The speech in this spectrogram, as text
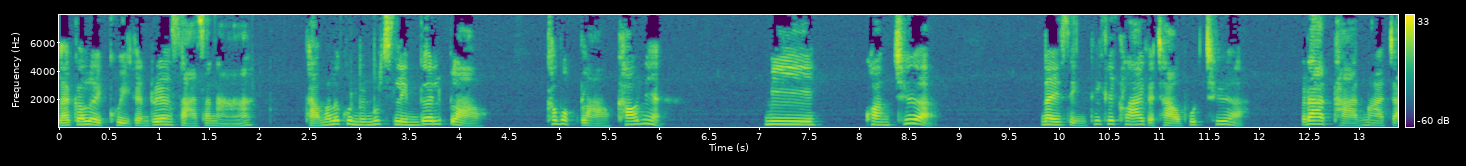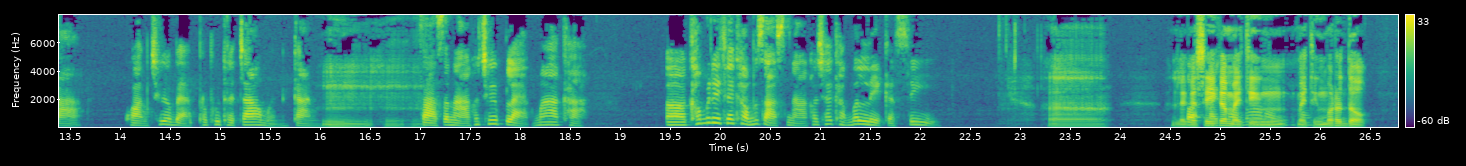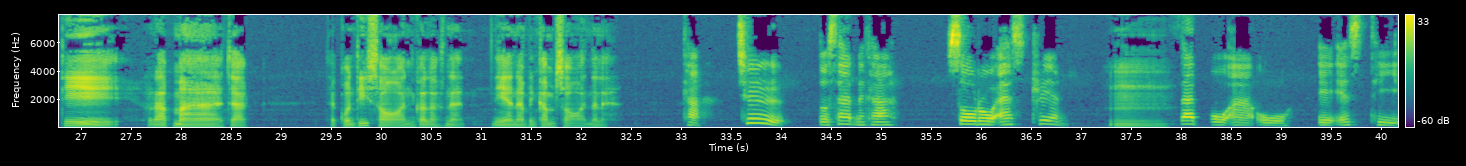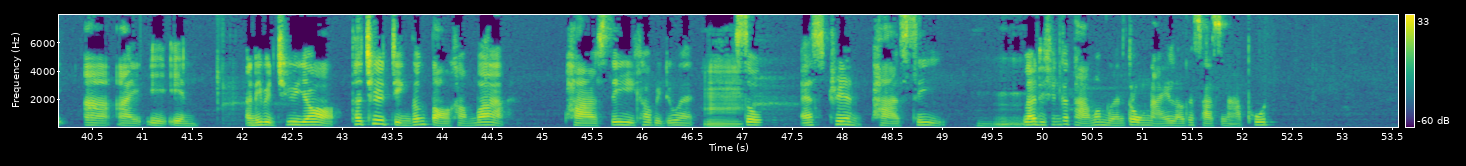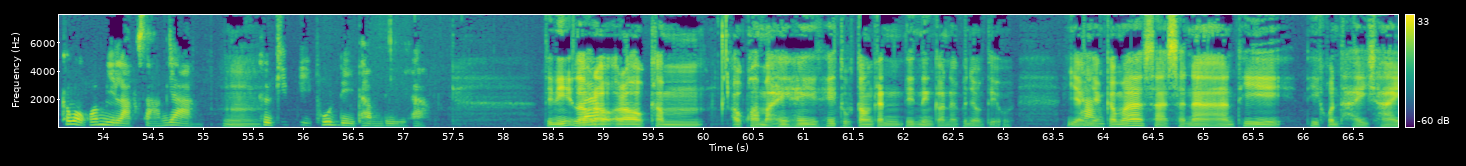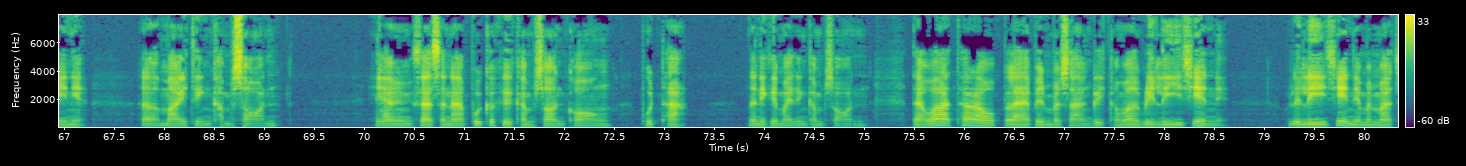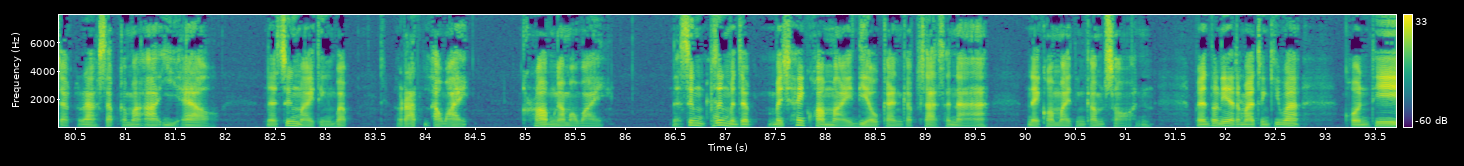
แล้วก็เลยคุยกันเรื่องศาสนา ถามว่าแล้วคุณเป็นมุสลิมด้วยหรือเปล่า เขาบอกเปล่าเขาเนี่ย มีความเชื่อในสิ่งที่คล้ายๆ กับชาวพุทธเชื่อ รากฐานมาจาก ความเชื่อแบบพระพุทธเจ้าเหมือนกันศาสนาเขาชื่อแปลกมากค่ะเขาไม่ได้ใช้คำว่าศาสนาเขาใช้คำว่าเลกาซีเลกาซีก็หมายถึงหมายถึงมรดกที่รับมาจากจากคนที่สอนก็ลักษณะนี้นะเป็นคำสอนนั่นแหละ ค่ะ ชื่อตัวแซดนะคะ Zoroastrian Z O R O A S T R I A N อันนี้เป็นชื่อย่อ ถ้าชื่อจริงต้องต่อคำว่า Parsi เข้าไปด้วย so Astrian Parsi แล้วดิฉันก็ถามว่าเหมือนตรงไหนแล้วกับศาสนาพุทธเขาบอกว่ามีหลักสามอย่างคือคิดดีพูดดีทำดีค่ะ ทีนี้เราเราเราเอาคำเอาความหมายให้ให้ให้ถูกต้องกันนิดหนึ่งก่อนนะคุณโยมติวอย่างอย่างคำว่าศาสนาที่ที่คนไทยใช้เนี่ยหมายถึงคำสอน อย่างศาสนาพุทธก็คือคำสอนของพุทธะนั่นนี่คือหมายถึงคำสอน แต่ว่าถ้าเราแปลเป็นภาษาอังกฤษคำว่า religion เนี่ย religion เนี่ยมันมาจากรากศัพท์คำว่า rel นะซึ่งหมายถึงแบบรัดเอาไว้ ครอบงำเอาไว้นะซึ่งซึ่งมันจะไม่ใช่ความหมายเดียวกันกับศาสนาในความหมายถึงคำสอน เพราะฉะนั้นตรงนี้อาตมาจึงคิดว่าคนที่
